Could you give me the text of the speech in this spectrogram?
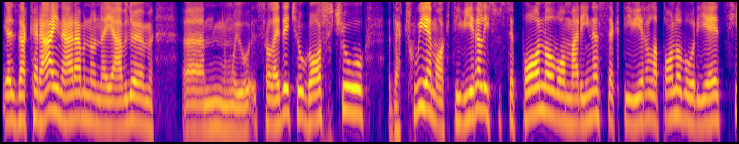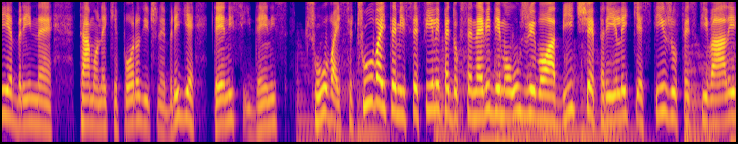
Za kraj, naravno, najavljujem um, moju sledeću gošću da čujemo, aktivirali su se ponovo, Marina se aktivirala ponovo u Rijeci, je brine tamo neke porodične brige. Denis i Denis, čuvaj se, čuvajte mi se Filipe dok se ne vidimo uživo, a bit će prilike, stižu festivali.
